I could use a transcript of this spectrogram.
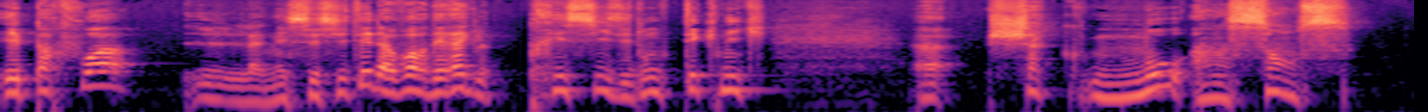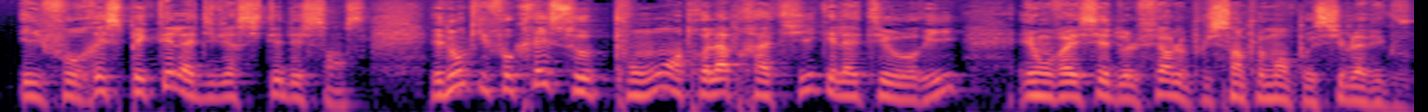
et parfois la nécessité d'avoir des règles précises et donc techniques. Euh, chaque mot a un sens et il faut respecter la diversité des sens. Et donc il faut créer ce pont entre la pratique et la théorie et on va essayer de le faire le plus simplement possible avec vous.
